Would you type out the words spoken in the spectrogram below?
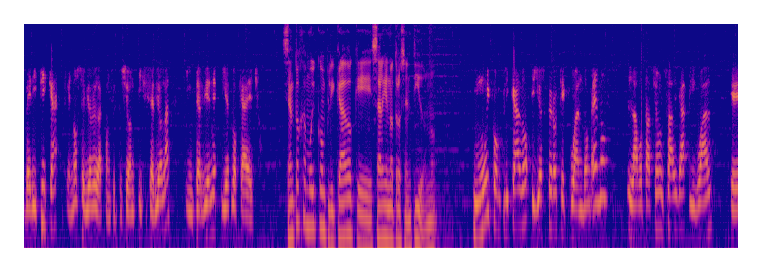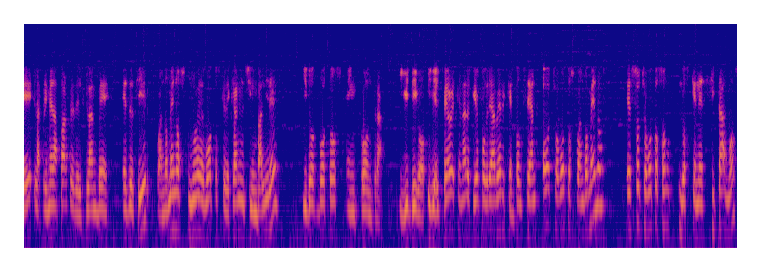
verifica que no se viole la Constitución y si se viola, interviene y es lo que ha hecho. Se antoja muy complicado que salga en otro sentido, ¿no? Muy complicado y yo espero que cuando menos la votación salga igual que la primera parte del plan B, es decir, cuando menos nueve votos que declaren su invalidez y dos votos en contra. Y digo, y el peor escenario que yo podría ver, que entonces sean ocho votos cuando menos, esos ocho votos son los que necesitamos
